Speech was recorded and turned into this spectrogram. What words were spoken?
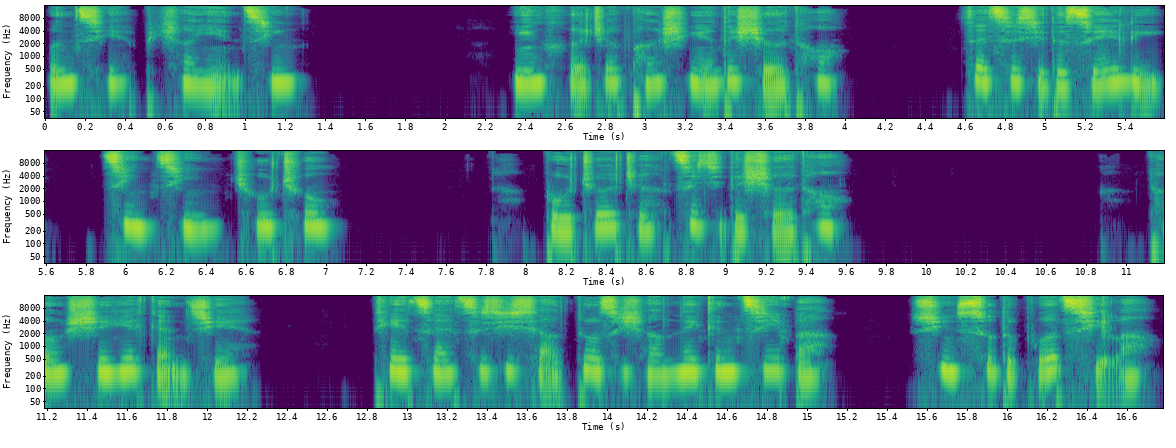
文杰闭上眼睛，迎合着庞世元的舌头，在自己的嘴里进进出出，捕捉着自己的舌头，同时也感觉。贴在自己小肚子上那根鸡巴迅速的勃起了，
